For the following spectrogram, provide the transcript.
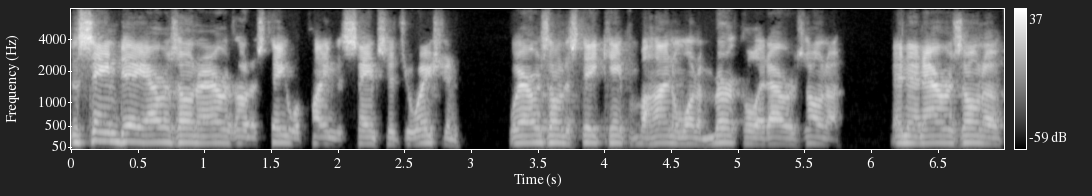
The same day, Arizona and Arizona State were playing the same situation where Arizona State came from behind and won a miracle at Arizona, and then Arizona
